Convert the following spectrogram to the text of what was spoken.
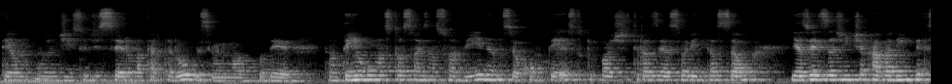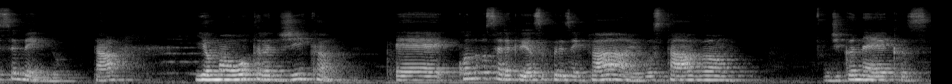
ter um, um, indício de ser uma tartaruga, seu animal do poder. Então, tem algumas situações na sua vida, no seu contexto, que pode te trazer essa orientação e às vezes a gente acaba nem percebendo, tá? E uma outra dica é quando você era criança, por exemplo, ah, eu gostava de canecas,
